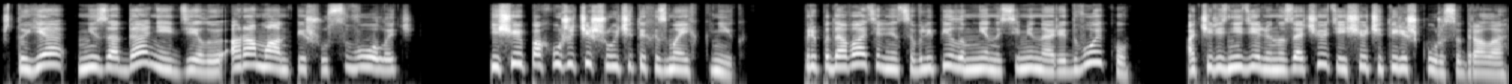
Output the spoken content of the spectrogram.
что я не задание делаю, а роман пишу, сволочь. Еще и похуже чешуйчатых из моих книг. Преподавательница влепила мне на семинаре двойку, а через неделю на зачете еще четыре шкуры содрала.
